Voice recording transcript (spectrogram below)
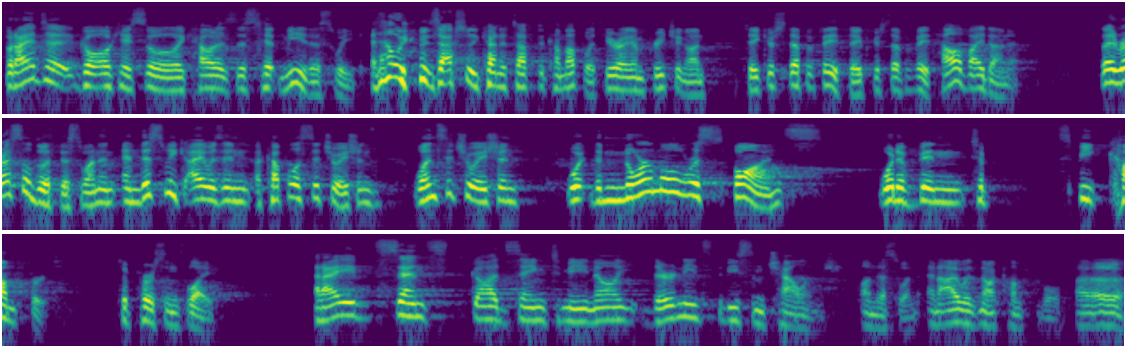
But I had to go, okay, so like, how does this hit me this week? And that was actually kind of tough to come up with. Here I am preaching on take your step of faith, take your step of faith. How have I done it? So I wrestled with this one, and, and this week I was in a couple of situations. One situation, what the normal response would have been to speak comfort to a person's life. And I sensed God saying to me, no, there needs to be some challenge on this one, and I was not comfortable. Uh,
